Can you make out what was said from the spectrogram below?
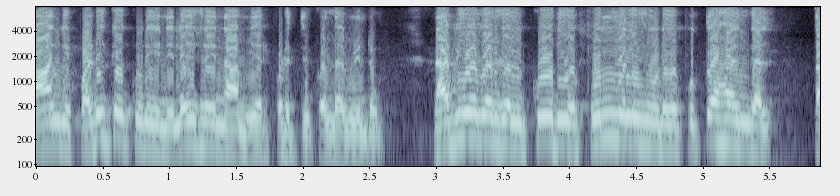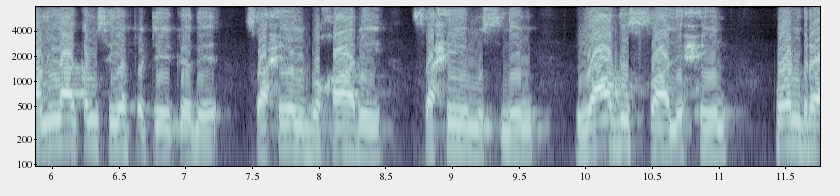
வாங்கி படிக்கக்கூடிய நிலைகளை நாம் ஏற்படுத்திக் கொள்ள வேண்டும். நபியவர்கள் கூறிய புன்மொழிகளுடைய புத்தகங்கள் தமிழாக்கம் செய்யப்பட்டிருக்கிறது. சஹீல் புகாரி சஹி முஸ்லிம் ரியாது சாலிஹின் போன்ற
